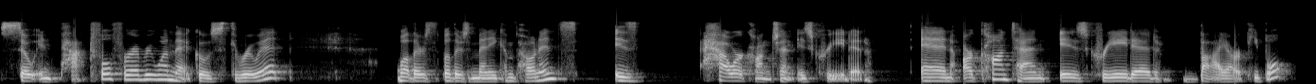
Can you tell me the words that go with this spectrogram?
so impactful for everyone that goes through it, well, there's well, there's many components, is how our content is created and our content is created by our people.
